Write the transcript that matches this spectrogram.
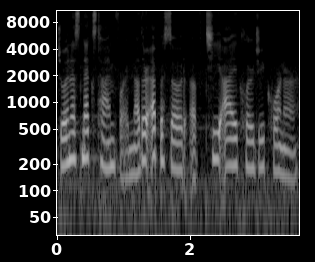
Join us next time for another episode of TI Clergy Corner.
